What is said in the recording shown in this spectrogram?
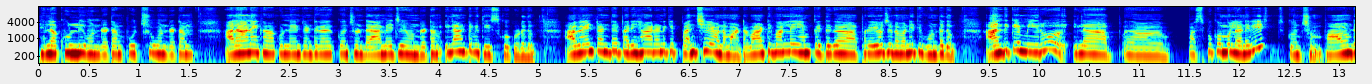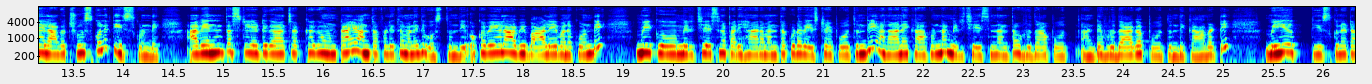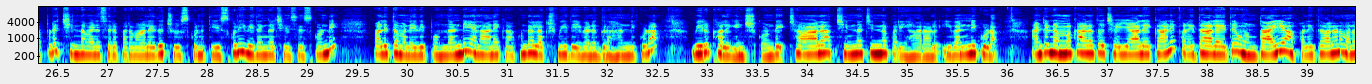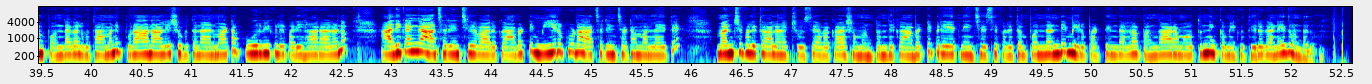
ఇలా కుళ్ళి ఉండటం పుచ్చు ఉండటం అలానే కాకుండా ఏంటంటే కనుక కొంచెం డ్యామేజ్ అయి ఉండటం ఇలాంటివి తీసుకోకూడదు. అవేంటంటే పరిహారానికి పనిచేయమన్నమాట వాటి వల్ల ఏం పెద్దగా ప్రయోజనం అనేది ఉండదు. అందుకే మీరు ఇలా పసుపు కొమ్ములు అనేవి కొంచెం బాగుండేలాగా చూసుకొని తీసుకోండి. అవి ఎంత స్ట్రేట్గా చక్కగా ఉంటాయో అంత ఫలితం అనేది వస్తుంది. ఒకవేళ అవి బాగాలేవనుకోండి మీకు మీరు చేసిన పరిహారం అంతా కూడా వేస్ట్ అయిపోతుంది. అలానే కాకుండా మీరు చేసినంత వృధా పో అంటే వృధాగా పోతుంది కాబట్టి మీరు తీసుకునేటప్పుడే చిన్నవైన సరే పర్వాలేదు చూసుకొని తీసుకుని ఈ విధంగా చేసేసుకోండి. ఫలితం అనేది పొందండి. అలానే కాకుండా లక్ష్మీదేవి అనుగ్రహాన్ని కూడా మీరు కలిగించుకోండి. చాలా చిన్న చిన్న పరిహారాలు ఇవన్నీ కూడా. అంటే నమ్మకాలతో చేయాలి కానీ ఫలితాలు అయితే ఉంటాయి. ఆ ఫలితాలను మనం పొందగలుగుతామని పురాణాలే చెబుతున్నాయన్నమాట. అనమాట పూర్వీకుల పరిహారాలను అధికంగా ఆచరించేవారు. కాబట్టి మీరు కూడా ఆచరించడం వల్ల అయితే మంచి ఫలితాలను చూసే అవకాశం ఉంటుంది. కాబట్టి ప్రయత్నించేసి ఫలితం పొందండి. మీరు పట్టిందల్లా బంగారం అవుతుంది. ఇంకా మీకు తిరుగు అనేది ఉండదు.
